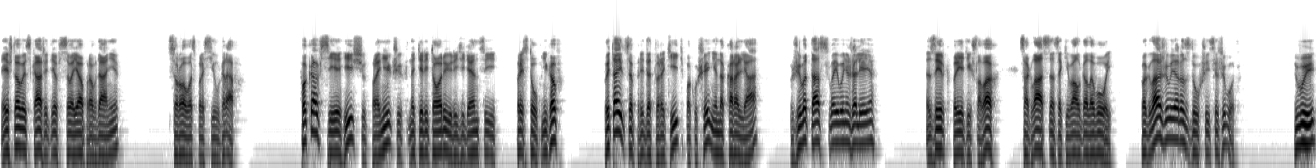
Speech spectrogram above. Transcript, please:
и что вы скажете в свое оправдание?» — сурово спросил граф. «Пока все ищут проникших на территорию резиденции преступников, пытаются предотвратить покушение на короля, живота своего не жалея, Зырк при этих словах согласно закивал головой, поглаживая раздувшийся живот. — Вы,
